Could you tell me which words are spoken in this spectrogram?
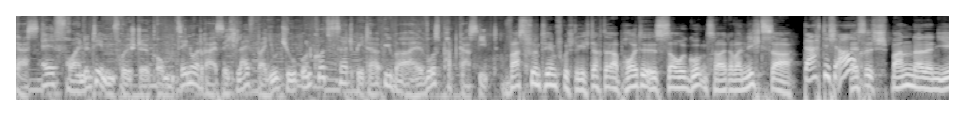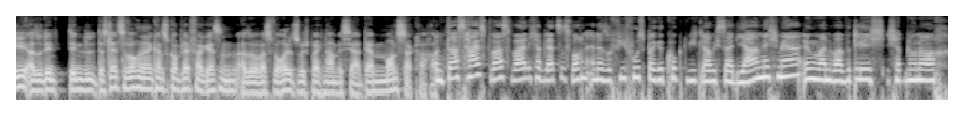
Das Elf-Freunde-Themenfrühstück um 10.30 Uhr live bei YouTube und kurze Zeit später überall, wo es Podcasts gibt. Was für ein Themenfrühstück. Ich dachte, ab heute ist saure Gurkenzeit, aber nichts da. Dachte ich auch. Es ist spannender denn je. Also den, den, das letzte Wochenende kannst du komplett vergessen. Also was wir heute zu besprechen haben, ist ja der Monsterkracher. Und das heißt was, weil ich habe letztes Wochenende so viel Fußball geguckt, wie glaube ich seit Jahren nicht mehr. Irgendwann war wirklich, ich habe nur noch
